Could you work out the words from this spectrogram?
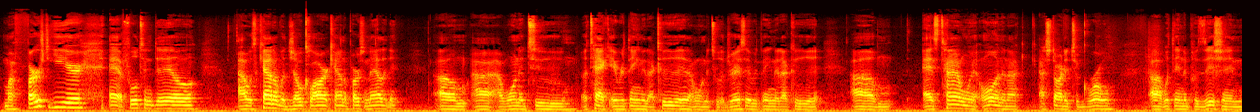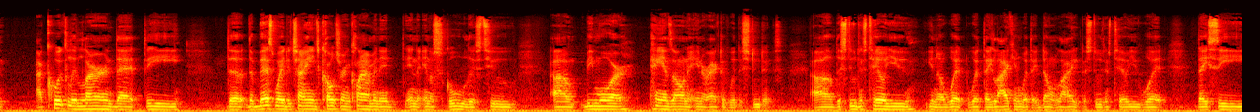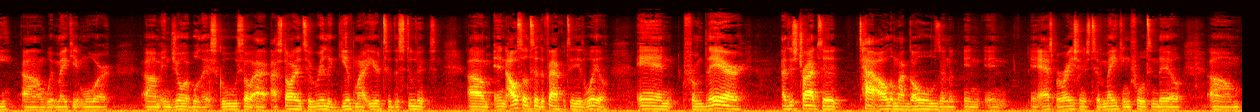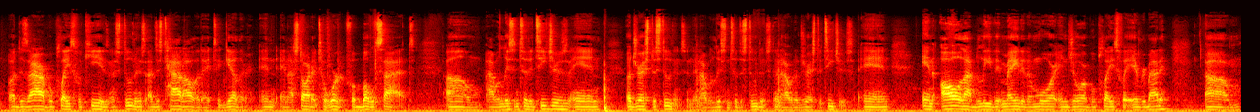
my first year at Fultondale, I was kind of a Joe Clark kind of personality. Um, I, I wanted to attack everything that I could. I wanted to address everything that I could. Um, as time went on and I, I started to grow uh, within the position, I quickly learned that the the the best way to change culture and climate in in, in a school is to um, be more hands on and interactive with the students. Uh, the students tell you, you know, what, what they like and what they don't like. The students tell you what they see um, would make it more um, enjoyable at school. So I, I, started to really give my ear to the students um, and also to the faculty as well. And from there, I just tried to tie all of my goals and, and, and, and aspirations to making Fultondale um, a desirable place for kids and students. I just tied all of that together and, and I started to work for both sides. Um, I would listen to the teachers and address the students, and then I would listen to the students, then I would address the teachers. And in all, I believe it made it a more enjoyable place for everybody. Um,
